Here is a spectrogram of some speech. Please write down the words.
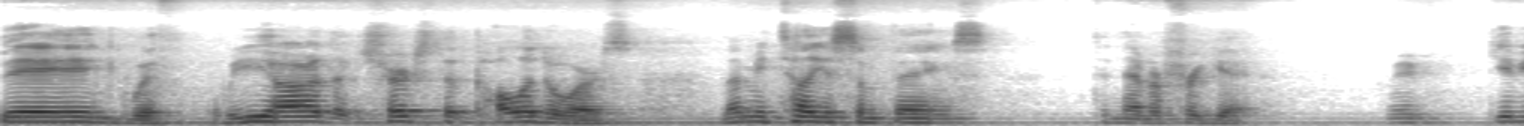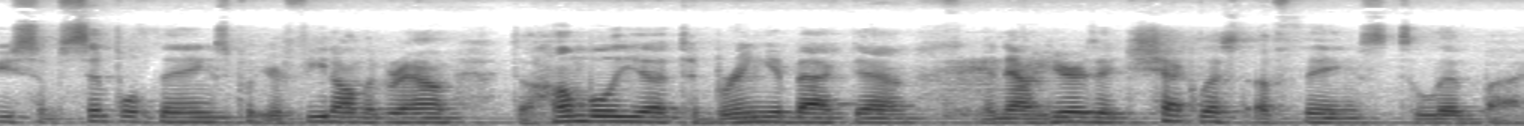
big with, we are the church that Paul adores let me tell you some things to never forget. Let me give you some simple things, put your feet on the ground to humble you, to bring you back down. And now here's a checklist of things to live by.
